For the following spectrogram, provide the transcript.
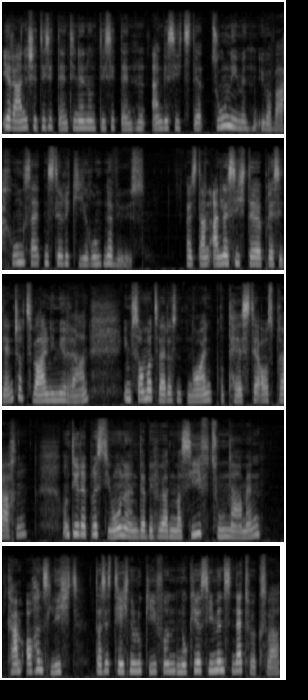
iranische Dissidentinnen und Dissidenten angesichts der zunehmenden Überwachung seitens der Regierung nervös. Als dann anlässlich der Präsidentschaftswahlen im Iran im Sommer 2009 Proteste ausbrachen und die Repressionen der Behörden massiv zunahmen, kam auch ans Licht, dass es Technologie von Nokia Siemens Networks war,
